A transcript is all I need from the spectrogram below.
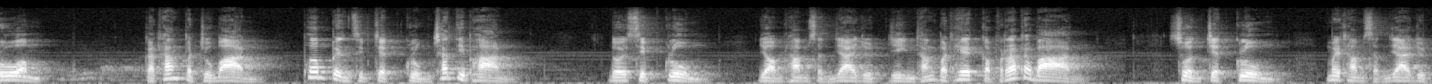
ร่วม กระทั่งปัจจุบันเพิ่มเป็น 17 กลุ่มชาติพันธุ์ โดย 10 กลุ่ม ยอมทำสัญญาหยุดยิงทั้งประเทศกับรัฐบาล ส่วน 7 กลุ่มไม่ทำสัญญาหยุด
